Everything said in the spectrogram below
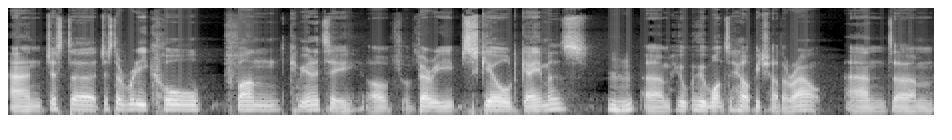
And just a just a really cool fun community of very skilled gamers hmm um, who who want to help each other out, and um,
